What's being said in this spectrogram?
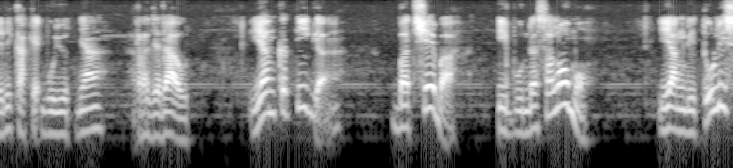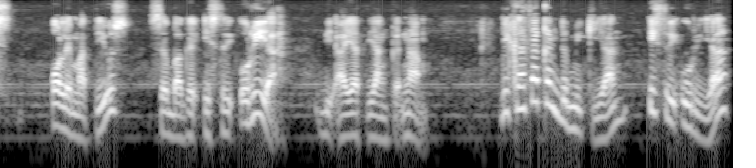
Jadi kakek buyutnya Raja Daud. Yang ketiga, Batsheba, ibunda Salomo, yang ditulis oleh Matius sebagai istri Uria di ayat yang ke-6. Dikatakan demikian istri Uria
